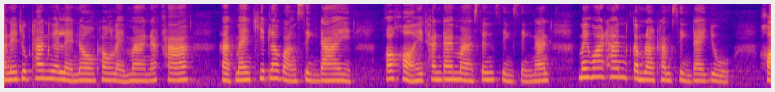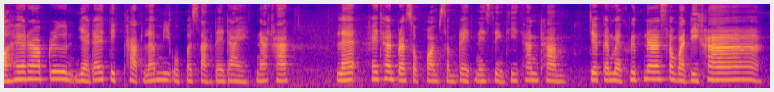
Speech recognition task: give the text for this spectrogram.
รให้ทุกท่านเงินไหลนองทองไหลมานะคะ หากแม้นคิดและหวังสิ่งใด ก็ขอให้ท่านได้มาซึ่งสิ่งสิ่งนั้น ไม่ว่าท่านกำลังทำสิ่งใดอยู่ ขอให้ราบรื่น อย่าได้ติดขัดและมีอุปสรรคใด ๆนะคะ และให้ท่านประสบความสำเร็จในสิ่งที่ท่านทำเจอกันใหม่คลิปหน้า สวัสดีค่ะ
